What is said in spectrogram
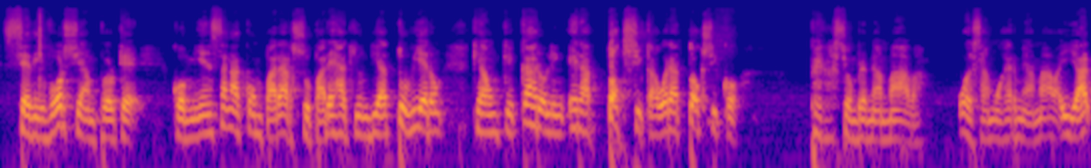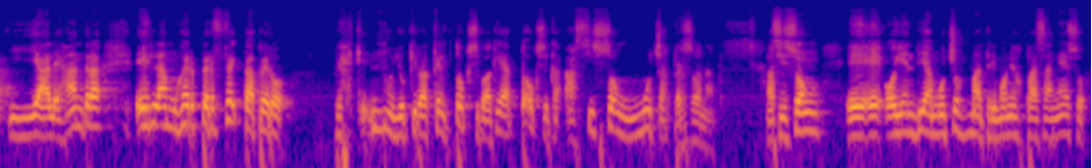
se divorcian porque comienzan a comparar su pareja que un día tuvieron, que aunque Carolyn era tóxica o era tóxico, pero ese hombre me amaba, o esa mujer me amaba, y, y Alejandra es la mujer perfecta, pero pero es que no, yo quiero aquel tóxico, aquella tóxica. Así son muchas personas. Así son, eh, eh, hoy en día muchos matrimonios pasan eso.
